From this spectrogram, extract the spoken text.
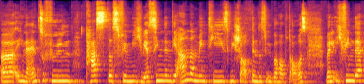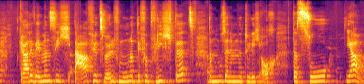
äh, hineinzufühlen, passt das für mich, wer sind denn die anderen Mentees, wie schaut denn das überhaupt aus? Weil ich finde, gerade wenn man sich da für zwölf Monate verpflichtet, dann muss einem natürlich auch das so, ja,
